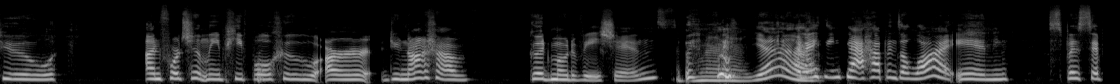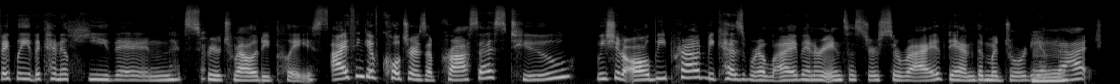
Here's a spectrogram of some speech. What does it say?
to unfortunately people who are do not have good motivations. Mhm. Yeah. And I think that happens a lot in specifically the kind of heathen spirituality place. I think of culture as a process too. We should all be proud because we're alive and our ancestors survived, and the majority Mhm. of that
